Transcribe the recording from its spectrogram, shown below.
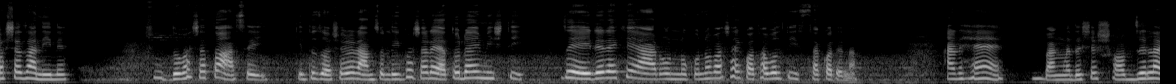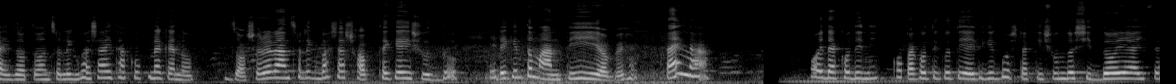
ভাষা জানি না। শুদ্ধ ভাষা তো আছেই, কিন্তু যশোরের আঞ্চলিক ভাষার এতটাই মিষ্টি যে এইটা রেখে আর অন্য কোনো ভাষায় কথা বলতে ইচ্ছা করে না। আর হ্যাঁ বাংলাদেশের সব জেলায় যত আঞ্চলিক ভাষাই থাকুক না কেন, যশোরের আঞ্চলিক ভাষা সব থেকেই শুদ্ধ, এটা কিন্তু মানতেই হবে, তাই না? ওই দেখো দিনি, কথা কতি কতি এইদিকে গোষ্ঠটা কি সুন্দর সিদ্ধ হয়ে আইছে।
